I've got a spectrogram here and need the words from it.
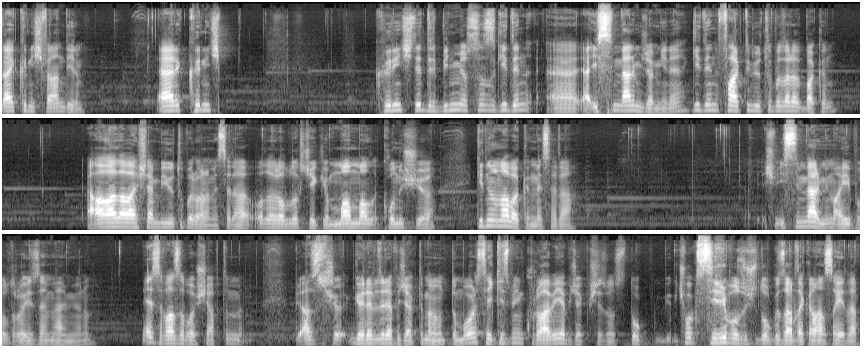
Ben cringe falan değilim. Eğer cringe cringe nedir bilmiyorsanız gidin eee, ya isim vermeyeceğim yine. Gidin farklı YouTuber'lara bakın. A'la başlayan bir YouTuber var mesela. O da Roblox çekiyor. Mal mal konuşuyor. Gidin ona bakın mesela. Şimdi isim vermeyeyim ayıp olur o yüzden vermiyorum. Neyse fazla boş yaptım. Biraz şu görevleri yapacaktım ben unuttum. Bu arada 8000 kurabiye yapacakmışız. Dok- çok sinir bozucu 9'larda kalan sayılar.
